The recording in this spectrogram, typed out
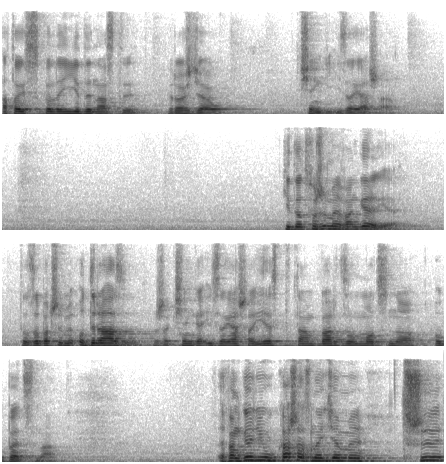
a to jest z kolei jedenasty rozdział Księgi Izajasza. Kiedy otworzymy Ewangelię, to zobaczymy od razu, że Księga Izajasza jest tam bardzo mocno obecna. W Ewangelii Łukasza znajdziemy trzy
